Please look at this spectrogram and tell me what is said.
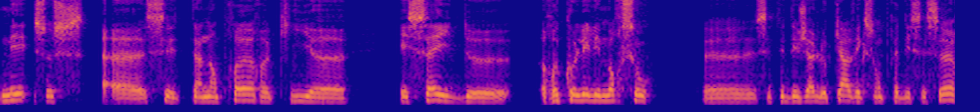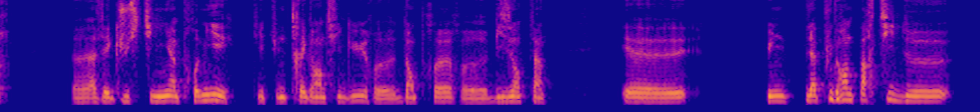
mais c'est un empereur qui essaye de recoller les morceaux c'était déjà le cas avec son prédécesseur, avec Justinien Ier, qui est une très grande figure d'empereur byzantin. la plus grande partie de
